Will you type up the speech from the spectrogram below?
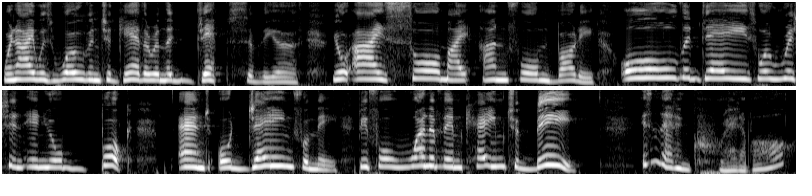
When I was woven together in the depths of the earth, your eyes saw my unformed body. All the days were written in your book and ordained for me before one of them came to be. Isn't that incredible?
